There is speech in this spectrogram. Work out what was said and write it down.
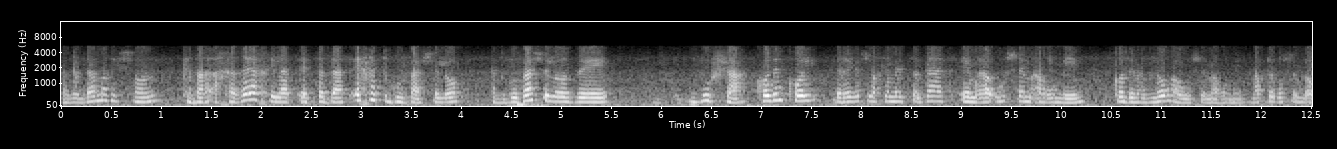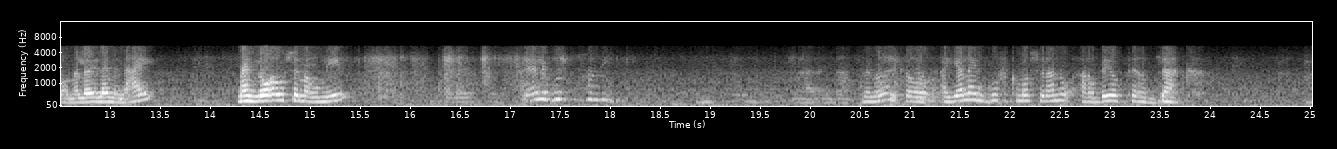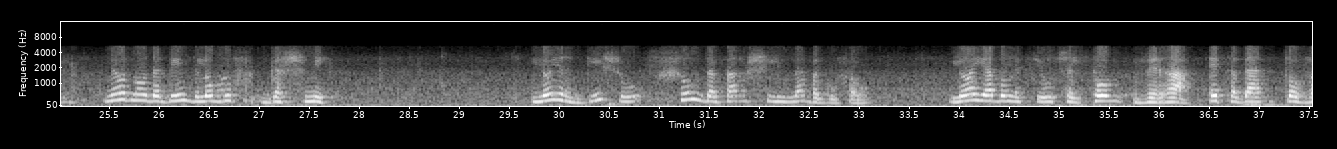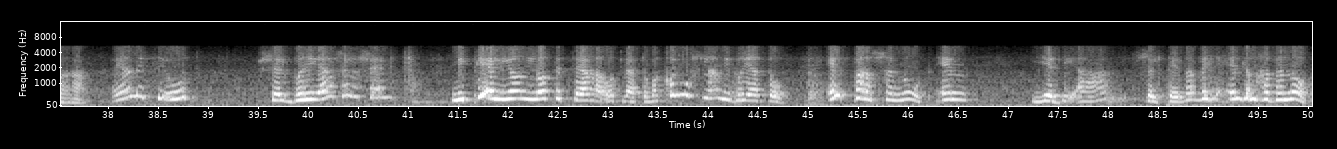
אז אדם הראשון, כבר אחרי אכילת עץ הדת, איך התגובה שלו? התגובה שלו זה בושה. קודם כל, ברגע שאנחנו מעץ הדת, הם ראו שהם ערומים. קודם הם לא ראו שהם ערומים. מה פירוש שהם לא ערומים? לא יהיה להם עיניים? מה, הם לא ראו שהם ערומים? זה היה לבוש כוחני. בנות יקרות, היה להם גוף כמו שלנו הרבה יותר דק. מאוד מאוד עדין ולא גוף גשמי. לא הרגישו שום דבר שלילה בגוף ההוא. לא היה בו מציאות של טוב ורע, עץ הדת טוב ורע. היה מציאות של בריאה של השם. מפי עליון לא תצא הרעות והטוב. הכל מושלם מבריאתו. אין פרשנות, אין ידיעה של טבע ואין גם הבנות.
